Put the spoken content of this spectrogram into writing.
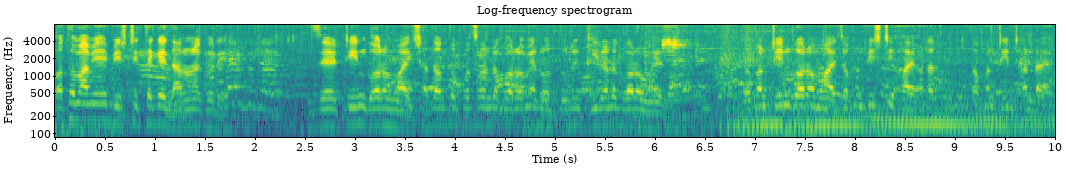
প্রথম আমি এই বৃষ্টির থেকেই ধারণা করি যে টিন গরম হয়। সাধারণত প্রচণ্ড গরমে রোদ্দুরে কিরলে গরম হয়ে যায়। যখন টিন গরম হয়, যখন বৃষ্টি হয়, হঠাৎ তখন টিন ঠান্ডা হয়ে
